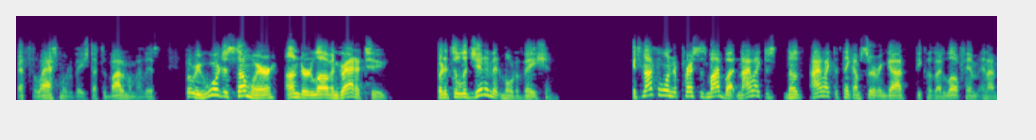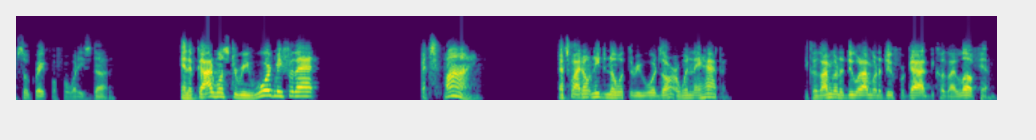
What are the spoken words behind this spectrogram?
That's the last motivation. That's the bottom of my list. But rewards is somewhere under love and gratitude. But it's a legitimate motivation. It's not the one that presses my button. I like to know I like to think I'm serving God because I love him and I'm so grateful for what he's done. And if God wants to reward me for that, that's fine. That's why I don't need to know what the rewards are or when they happen. Because I'm going to do what I'm going to do for God because I love him.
